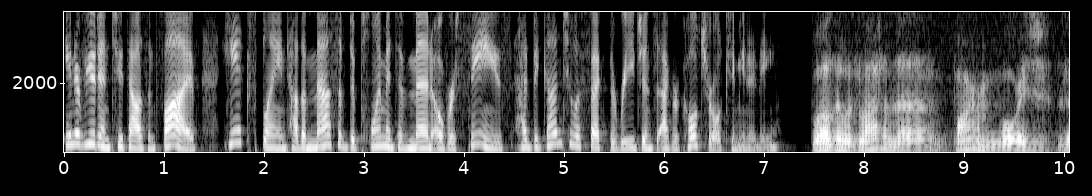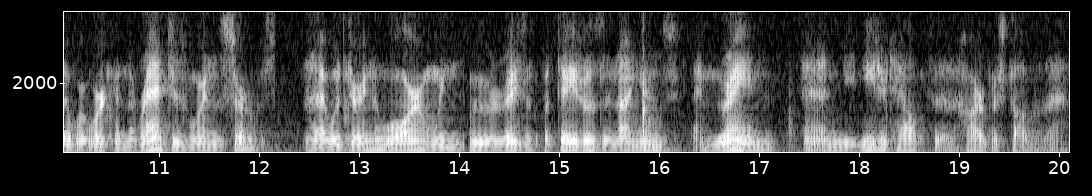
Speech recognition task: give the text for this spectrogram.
Interviewed in 2005, he explained how the massive deployment of men overseas had begun to affect the region's agricultural community. Well, there was a lot of the farm boys that were working the ranches were in the service. That was during the war, we, we were raising potatoes and onions and grain, and you needed help to harvest all of that.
